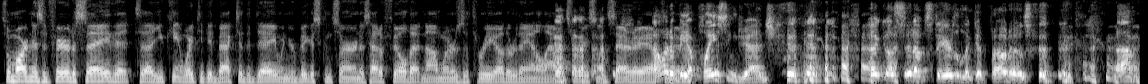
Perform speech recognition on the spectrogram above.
So, Martin, is it fair to say that uh, you can't wait to get back to the day when your biggest concern is how to fill that non-winners of three other than allowance race on Saturday afternoon? I want to be a placing judge. I go sit upstairs and look at photos. um,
